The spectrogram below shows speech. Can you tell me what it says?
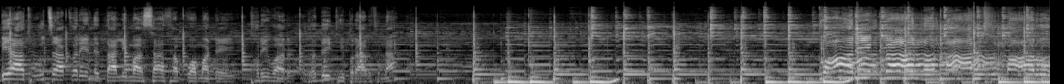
બે હાથ ઊંચા કરીને તાલીમાં સાથ આપવા માટે ફરીવાર હૃદયથી પ્રાર્થના. દ્વારિકાનો નાથ મારો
